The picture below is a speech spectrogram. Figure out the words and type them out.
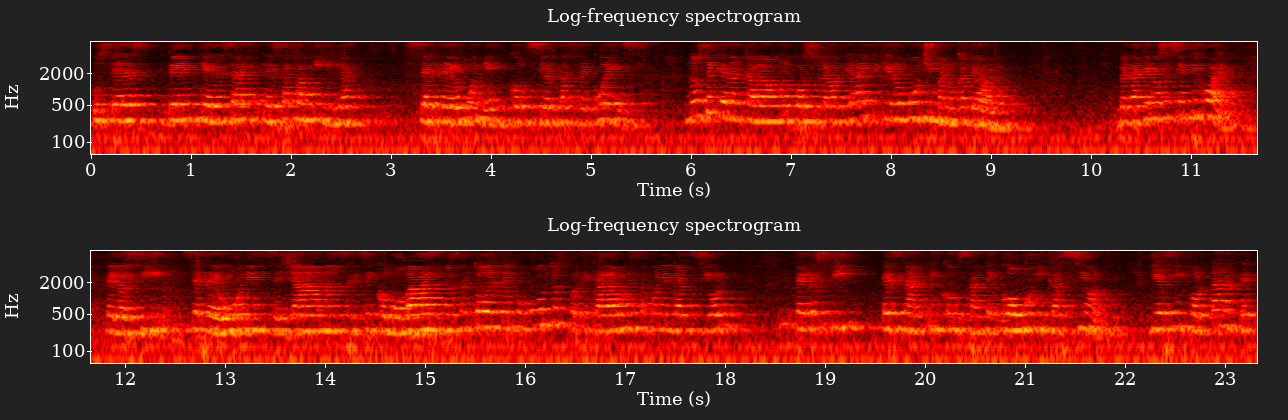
ustedes ven que esa, esa familia se reúne con cierta frecuencia. No se quedan cada uno por su lado y, ay, te quiero mucho y más nunca te hablan. ¿Verdad que no se siente igual? Pero sí se reúnen, se llaman, se dicen cómo vas, no están todo el tiempo juntos porque cada uno está poniendo acción pero sí están en constante comunicación. Y es importante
